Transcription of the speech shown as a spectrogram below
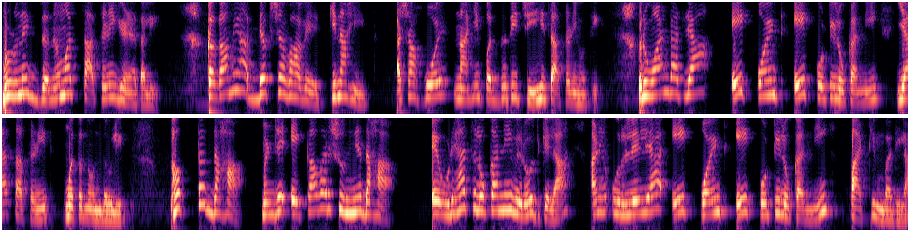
म्हणून एक जनमत चाचणी घेण्यात आली. कगामे अध्यक्ष व्हावेत की नाहीत अशा होय नाही पद्धतीची ही चाचणी होती. रुवांडातल्या एक पॉइंट एक कोटी लोकांनी या चाचणीत मत नोंदवली. फक्त दहा म्हणजे एकावर शून्य दहा एवढ्याच लोकांनी विरोध केला आणि उरलेल्या एक पॉइंट एक कोटी लोकांनी पाठिंबा दिला.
